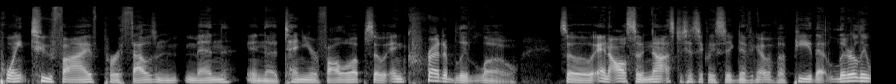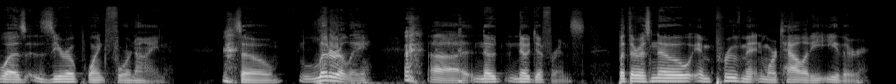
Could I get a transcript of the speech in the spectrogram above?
0.25 per thousand men in a 10 year follow up. So incredibly low. So, and also not statistically significant of a P that literally was 0.49. So literally, uh, no no difference. But there is no improvement in mortality either.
